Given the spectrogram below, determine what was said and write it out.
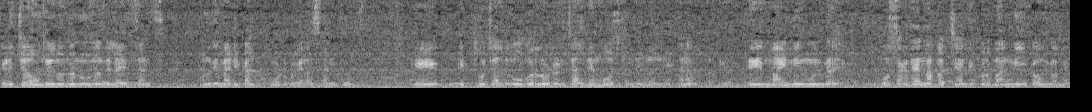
ਜਿਹੜੇ ਚਲਾਉਂਦੇ ਨੇ ਉਹਨਾਂ ਨੂੰ ਉਹਨਾਂ ਦੇ ਲਾਇਸੈਂਸ ਉਹਨਾਂ ਦੀ ਮੈਡੀਕਲ ਰਿਪੋਰਟ ਵਗੈਰਾ ਸਾਰੀ ਜੋ ਕਿ ਕਿੱਥੋਂ ਚੱਲਦੇ ਓਵਰਲੋਡਡ ਚੱਲਦੇ ਆ ਮੋਸਟਲੀ ਹੈਨਾ? ਤੇ ਮਾਈਨਿੰਗ ਹੁੰਦੇ ਹੋ ਸਕਦਾ ਇਹਨਾਂ ਬੱਚਿਆਂ ਦੀ ਕੁਰਬਾਨੀ ਕਹੂੰਗਾ ਮੈਂ।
